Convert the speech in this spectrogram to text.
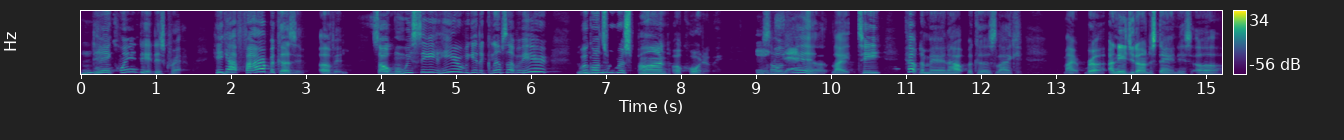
Mhm. Dan Quinn did this crap. He got fired because of- it. So when we see it here, we get a glimpse of it here, we're going to respond accordingly. So yeah, like T, help the man out because like my bruh, I need you to understand this, uh,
